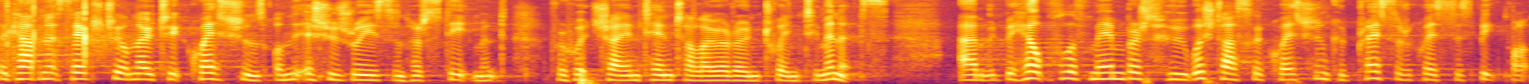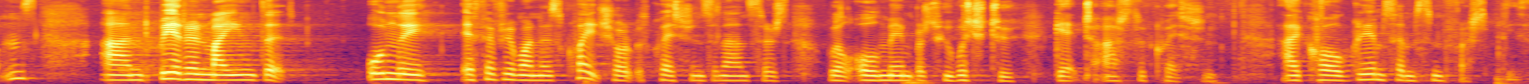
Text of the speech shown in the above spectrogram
The Cabinet Secretary will now take questions on the issues raised in her statement, for which I intend to allow around 20 minutes. Um, it would be helpful if members who wish to ask a question could press the request to speak buttons and bear in mind that only if everyone is quite short with questions and answers will all members who wish to get to ask the question. I call Graham Simpson first, please.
